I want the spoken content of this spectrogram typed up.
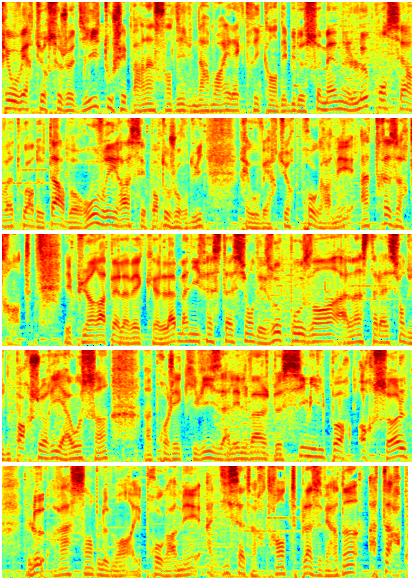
Réouverture ce jeudi, touché par l'incendie d'une armoire électrique en début de semaine, le conservatoire de Tarbes rouvrira ses portes aujourd'hui. Réouverture programmée à 13h30. Et puis un rappel avec la manifestation des opposants à l'installation d'une porcherie à Haussin, un projet qui vise à l'élevage de 6000 porcs hors sol. Le rassemblement est programmé à 17h30 place Verdun à Tarbes.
